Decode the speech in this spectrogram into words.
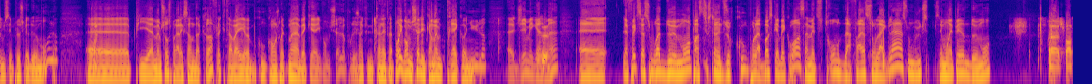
Lui, c'est plus que deux mois. Là. Euh, Puis euh, même chose pour Alexander Croft, là, qui travaille euh, beaucoup conjointement avec Yvon Michel, là, pour les gens qui ne le connaîtraient pas. Yvon Michel est quand même très connu. Là. Jim également. Le fait que ce soit deux mois, penses-tu que c'est un dur coup pour la boxe québécoise? Ça met-tu trop d'affaires sur la glace ou vu que c'est moins pire de deux mois? Euh, je pense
